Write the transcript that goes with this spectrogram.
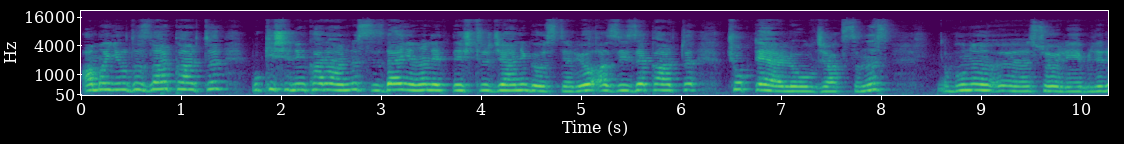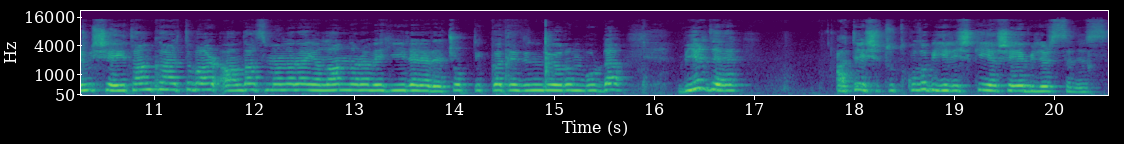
Ama yıldızlar kartı bu kişinin kararını sizden yana netleştireceğini gösteriyor. Azize kartı çok değerli olacaksınız. Bunu e, söyleyebilirim. Şeytan kartı var. Aldatmalara, yalanlara ve hilelere çok dikkat edin diyorum burada. Bir de ateşi tutkulu bir ilişki yaşayabilirsiniz.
